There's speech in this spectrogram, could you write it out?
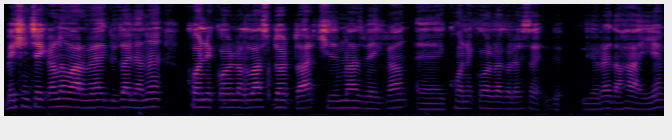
5 inç ekranı var ve güzel yanı Corning Gorilla Glass 4 var. Çizilmez bir ekran. E, Corning Gorilla Glass'a göre daha iyi.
